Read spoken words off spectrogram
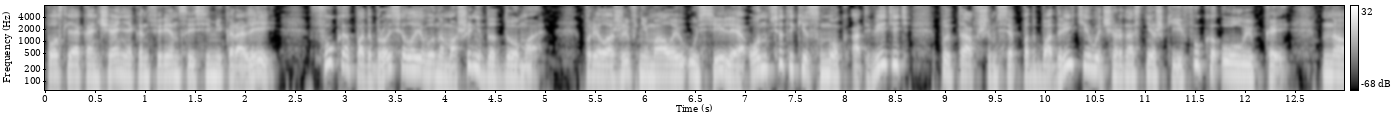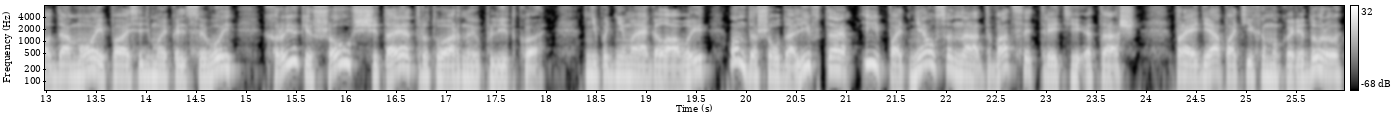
после окончания конференции Семи Королей, Фука подбросила его на машине до дома. Приложив немалые усилия, он всё-таки смог ответить пытавшимся подбодрить его Черноснежки и Фука улыбкой, но домой по седьмой кольцевой Харуюки шёл, считая тротуарную плитку. Не поднимая головы, он дошел до лифта и поднялся на 23 этаж. Пройдя по тихому коридору,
